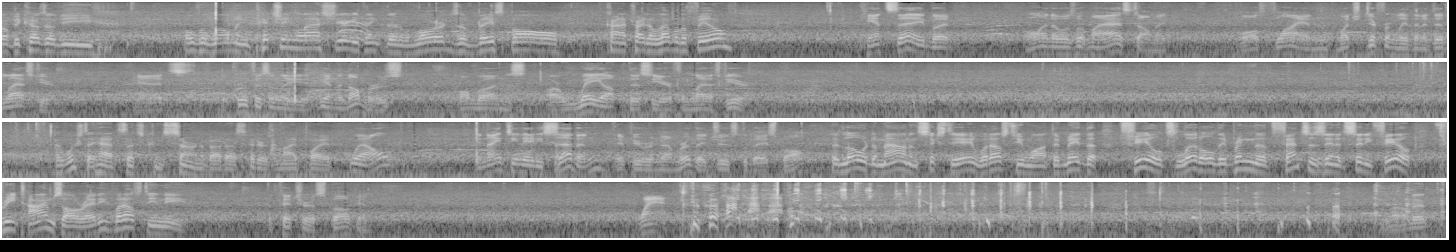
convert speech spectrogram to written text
So because of the overwhelming pitching last year, you think the lords of baseball kind of tried to level the field? Can't say, but all I know is what my eyes tell me. Ball's flying much differently than it did last year. And it's the proof is in the in the numbers. Home runs are way up this year from last year. I wish they had such concern about us hitters when I played. Well, in 1987, if you remember, they juiced the baseball. They lowered the mound in 68. What else do you want? They made the fields little. They bring the fences in at Citi Field three times already. What else do you need? The pitcher has spoken. Wham. Love it.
